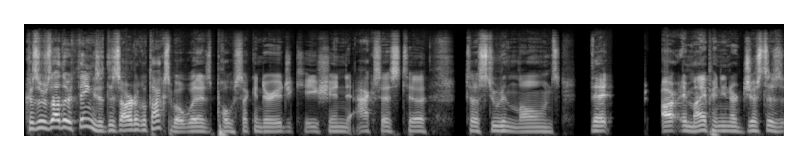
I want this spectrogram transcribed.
because there's other things that this article talks about, whether it's post secondary education, access to to student loans, that are, in my opinion, are just as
